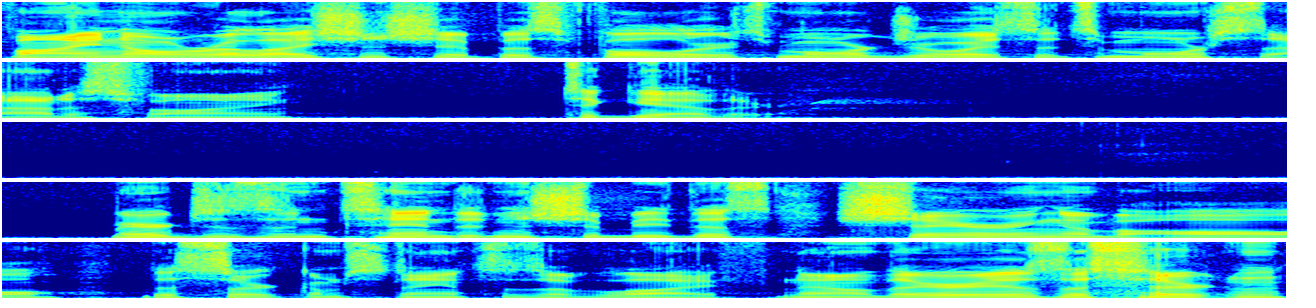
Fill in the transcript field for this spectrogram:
final relationship is fuller, it's more joyous, it's more satisfying together. Marriage is intended and should be this sharing of all the circumstances of life. Now, there is a certain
